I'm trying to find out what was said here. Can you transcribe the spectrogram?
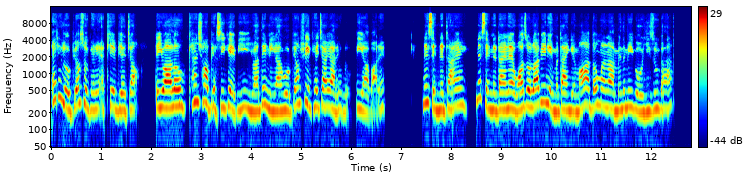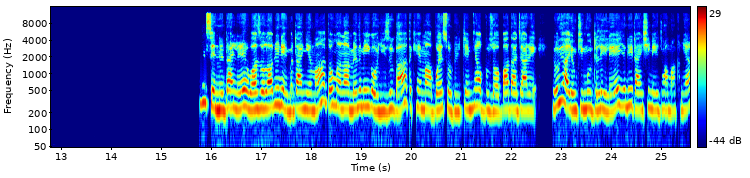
အဲ့ဒီလိုပြောဆိုခဲ့တဲ့အဖြစ်အပျက်ကြောင့်တရွာလုံးခန်းချောက်ပျက်စီးခဲ့ပြီးရွာသစ်နေရာကိုပြောင်းရွှေ့ခဲ့ကြရတယ်လို့သိရပါတယ်။ နေ့စဉ်နှစ်တိုင်းနေ့စဉ်နှစ်တိုင်းလဲဝါဆိုလာပြည့်နေမတိုင်ခင်မှာသုံးမန်လာမင်းသမီးကိုရည်စူးကနေ့စဉ်နှစ်တိုင်းလဲဝါဆိုလာပြည့်နေမတိုင်ခင်မှာသုံးမန်လာမင်းသမီးကိုရည်စူးကတခင်မပွဲဆိုပြီးတင်မြှောက်ပူဇော်ပါတာကြတဲ့ရိုးရာယုံကြည်မှုဓလေ့လဲယနေ့တိုင်းရှိနေကြောင်းပါခင်ဗျာ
